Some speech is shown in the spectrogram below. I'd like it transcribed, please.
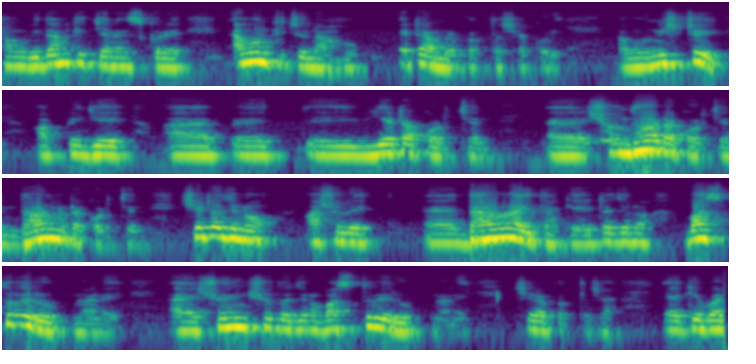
সংবিধানকে চ্যালেঞ্জ করে এমন কিছু না হোক, এটা আমরা প্রত্যাশা করি। এবং নিশ্চয়ই আপনি যে ইয়েটা করছেন সন্দেহটা করছেন, ধারণাটা করছেন, সেটা যেন আসলে ধারণাই থাকে। এটা যেন বাস্তবে রূপ না নেয় সহিংসতা যেন বাস্তবে রূপ না নেয়, সেটা প্রত্যাশা। একেবারে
